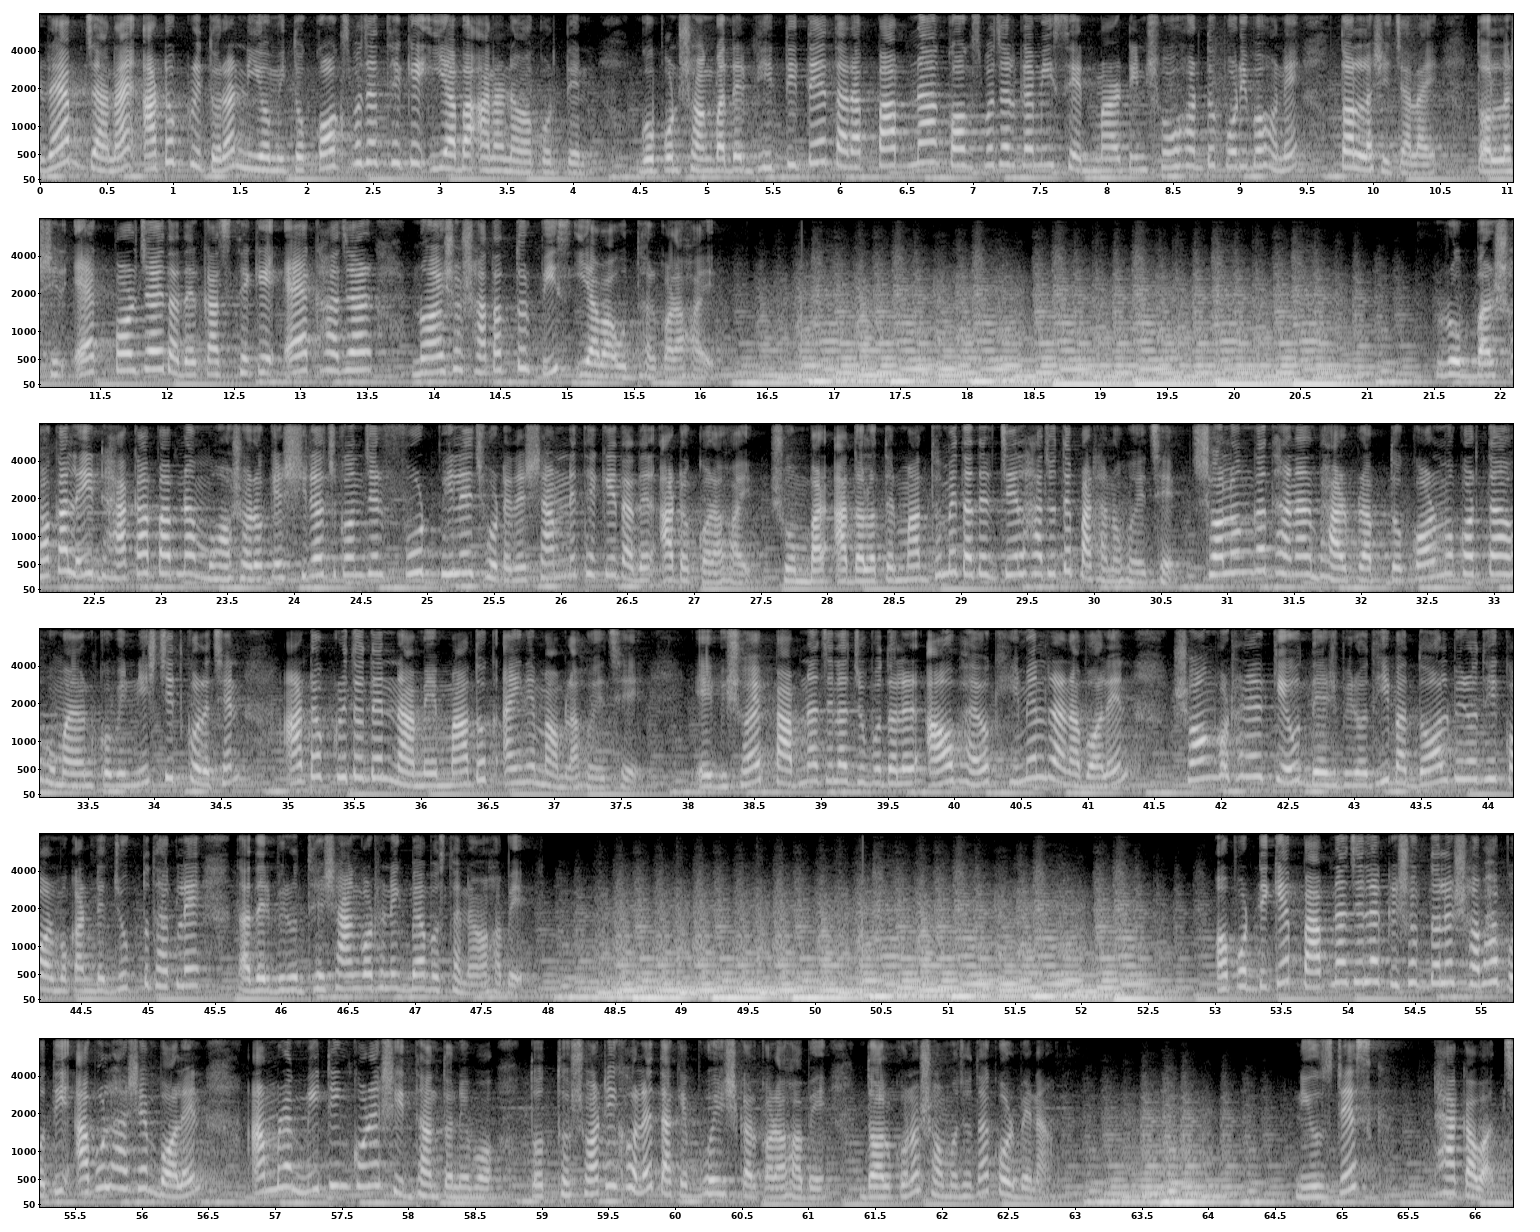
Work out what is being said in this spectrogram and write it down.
র্যাব জানায় আটককৃতরা নিয়মিত কক্সবাজার থেকে ইয়াবা আনা নেওয়া করতেন। গোপন সংবাদের ভিত্তিতে তারা পাবনা কক্সবাজারগামী সেন্ট মার্টিন সৌহার্দ্য পরিবহনে তল্লাশি চালায়। তল্লাশির এক পর্যায়ে তাদের কাছ থেকে এক হাজার নয়শো সাতাত্তর পিস ইয়াবা উদ্ধার করা হয়। রোববার সকালেই ঢাকা, পাবনা মহাসড়কের সিরাজগঞ্জের ফুড ভিলেজ হোটেলের সামনে থেকে তাদের আটক করা হয়। সোমবার আদালতের মাধ্যমে তাদের জেল হাজতে পাঠানো হয়েছে। সলঙ্গা থানার ভারপ্রাপ্ত কর্মকর্তা হুমায়ুন কবির নিশ্চিত করেছেন, আটককৃতদের নামে মাদক আইনে মামলা হয়েছে। এই বিষয়ে পাবনা জেলা যুবদলের আহ্বায়ক হিমেল রানা বলেন, সংগঠনের কেউ দেশবিরোধী বা দল বিরোধী কর্মকাণ্ডে যুক্ত থাকলে তাদের বিরুদ্ধে সাংগঠনিক ব্যবস্থা নেওয়া হবে। অপরদিকে পাবনা জেলা কৃষক দলের সভাপতি আবুল হাসেম বলেন, আমরা মিটিং করে সিদ্ধান্ত নেব। তথ্য সঠিক হলে তাকে বহিষ্কার করা হবে। দল কোনো সমঝোতা করবে না। News desk ঢাকাওয়াজ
